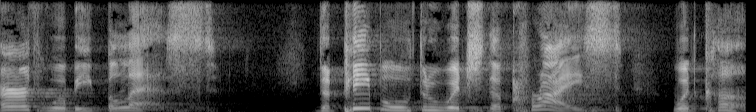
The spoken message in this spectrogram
earth will be blessed, the people through which the Christ would come.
